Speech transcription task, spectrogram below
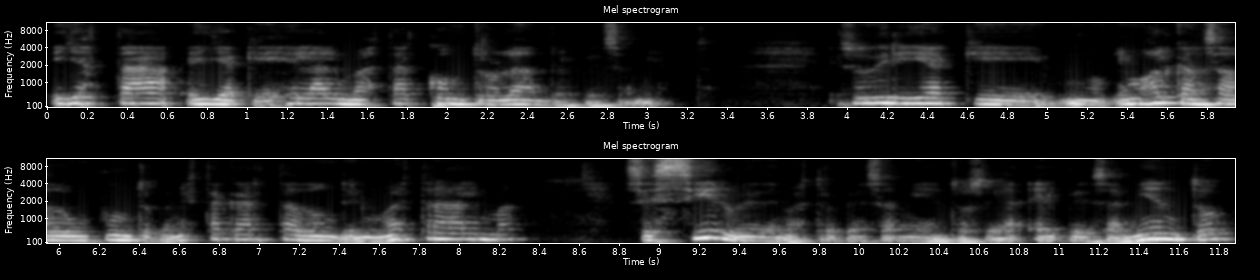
ella está, ella que es el alma, está controlando el pensamiento. Eso diría que mm, hemos alcanzado un punto con esta carta donde nuestra alma se sirve de nuestro pensamiento. O sea, el pensamiento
